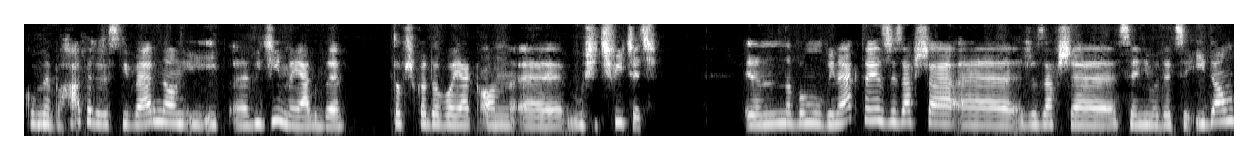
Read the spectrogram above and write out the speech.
główny bohater, Leslie Vernon i, i e, widzimy jakby to przykładowo jak on e, musi ćwiczyć. No bo mówi, no jak to jest, że zawsze, e, że zawsze seni mordercy idą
